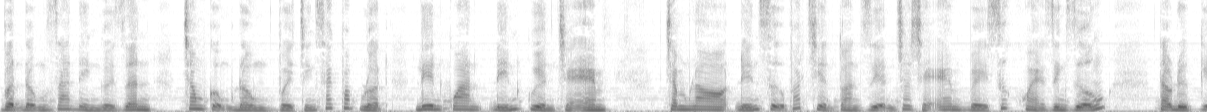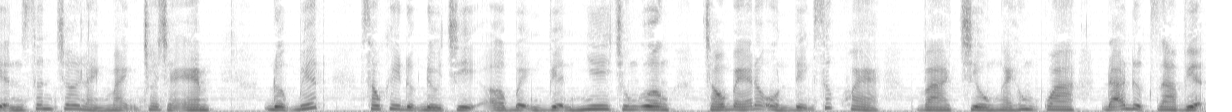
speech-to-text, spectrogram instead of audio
vận động gia đình người dân trong cộng đồng về chính sách pháp luật liên quan đến quyền trẻ em, chăm lo đến sự phát triển toàn diện cho trẻ em về sức khỏe dinh dưỡng, tạo điều kiện sân chơi lành mạnh cho trẻ em. Được biết, sau khi được điều trị ở Bệnh viện Nhi Trung ương, cháu bé đã ổn định sức khỏe và chiều ngày hôm qua đã được ra viện.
